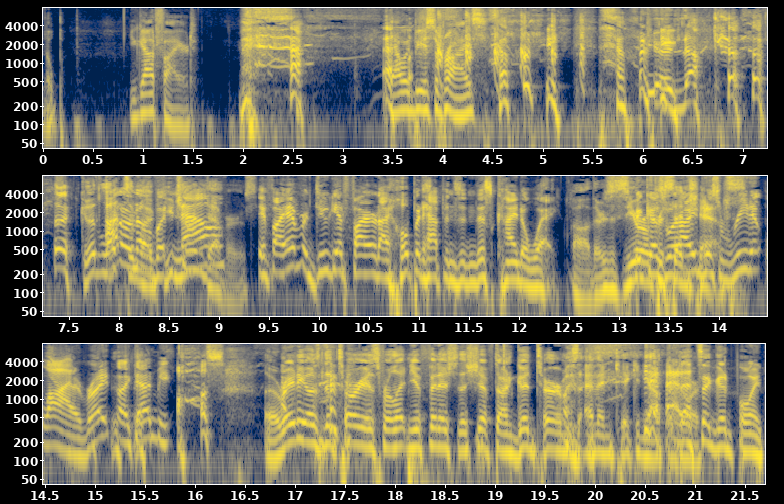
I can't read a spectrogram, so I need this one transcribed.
Nope. You got fired. that would be a surprise. You're not gonna. Good luck I don't to know, my but future now, endeavors. if I ever do get fired, I hope it happens in this kind of way. Oh, there's zero Because when percent I chance. just read it live, right? Like that'd be awesome. Uh, radio's notorious for letting you finish the shift on good terms and then kicking you Yeah, out the door. that's a good point.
